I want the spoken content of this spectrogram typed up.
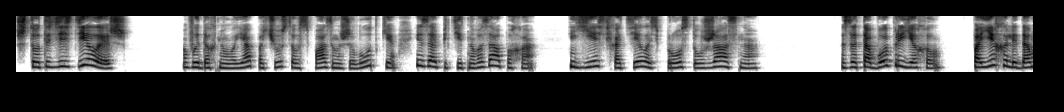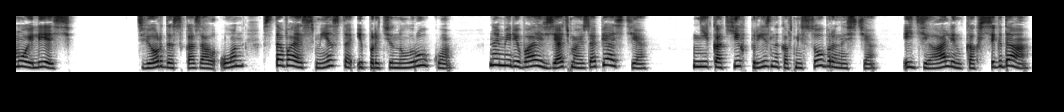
«Что ты здесь делаешь?» Выдохнула я, почувствовав спазм в желудке из-за аппетитного запаха. Есть хотелось просто ужасно. «За тобой приехал. Поехали домой, лезь!» Твердо сказал он, вставая с места и протянул руку, намереваясь взять мое запястье. Никаких признаков несобранности. Идеален, как всегда.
